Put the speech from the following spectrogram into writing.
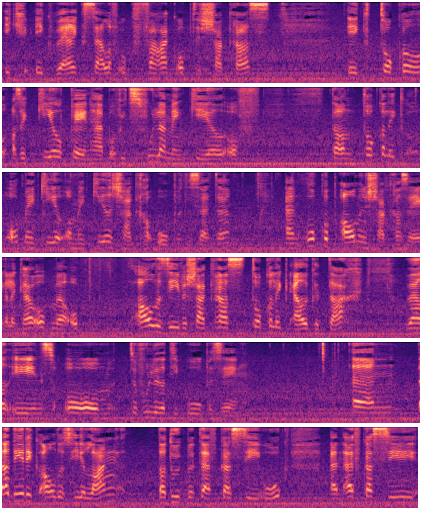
Ik, ik werk zelf ook vaak op de chakras. Ik tokkel als ik keelpijn heb of iets voel aan mijn keel. Of dan tokkel ik op mijn keel om mijn keelchakra open te zetten. En ook op al mijn chakras eigenlijk. Hè. Op, mijn, op alle zeven chakras tokkel ik elke dag wel eens om te voelen dat die open zijn. En dat deed ik al dus heel lang. Dat doe ik met FKC ook. En FKC,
